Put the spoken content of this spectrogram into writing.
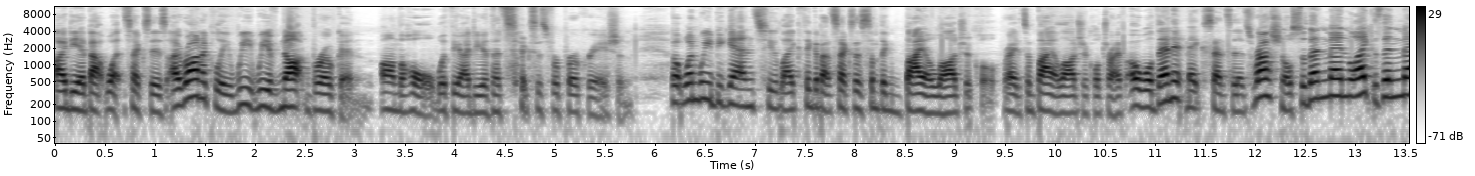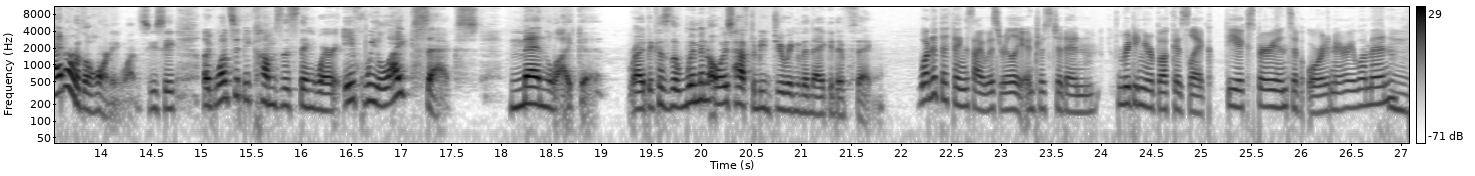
idea about what sex is. Ironically, we, we have not broken on the whole with the idea that sex is for procreation. But when we began to like think about sex as something biological, right? It's a biological drive. Oh, well then it makes sense and it's rational. So then men like then men are the horny ones. You see? Like once it becomes this thing where if we like sex, men like it, right? Because the women always have to be doing the negative thing one of the things I was really interested in reading your book is like the experience of ordinary women mm.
